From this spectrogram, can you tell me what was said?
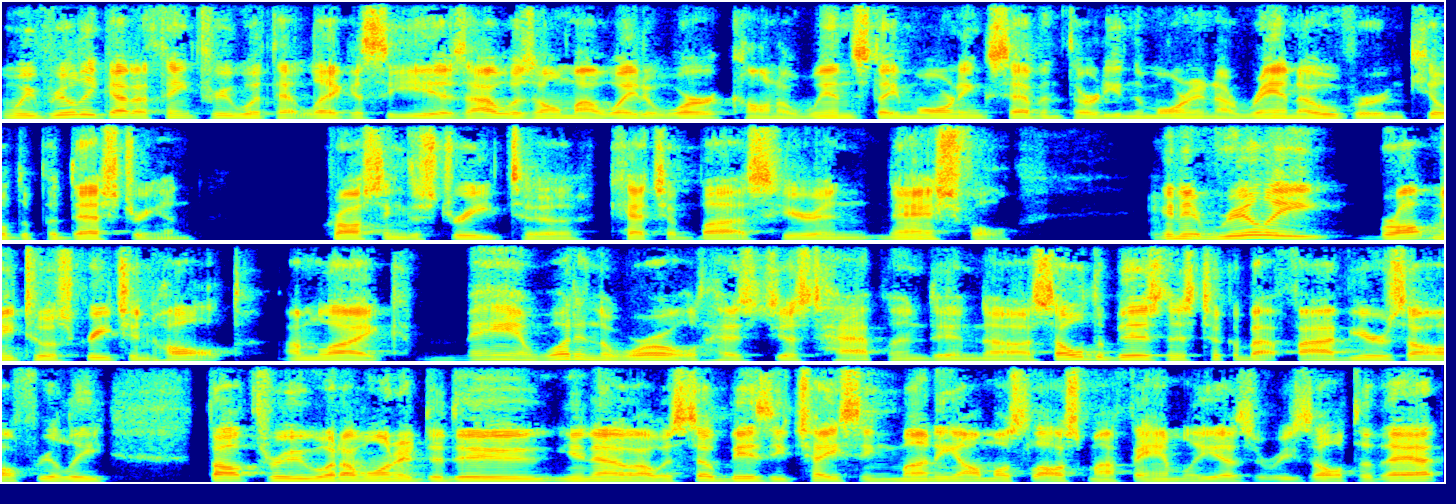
And we've really got to think through what that legacy is. I was on my way to work on a Wednesday morning, 7:30 in the morning. I ran over and killed a pedestrian crossing the street to catch a bus here in Nashville. And it really brought me to a screeching halt I'm like, man, what in the world has just happened? And uh, sold the business, took about five years off, really thought through what I wanted to do. You know, I was so busy chasing money, almost lost my family as a result of that.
